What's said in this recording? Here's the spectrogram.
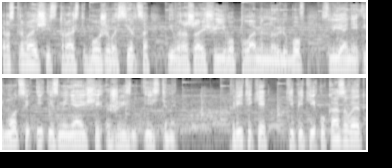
раскрывающий страсть Божьего сердца и выражающий его пламенную любовь, слияние эмоций и изменяющий жизнь истины. Критики TPT указывают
